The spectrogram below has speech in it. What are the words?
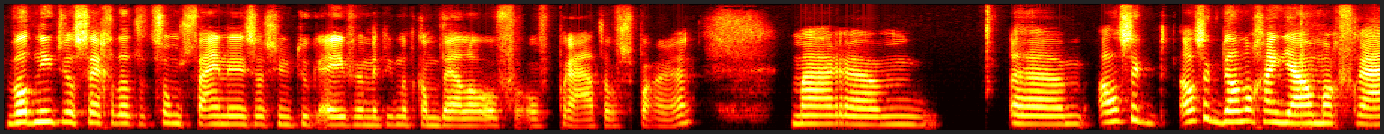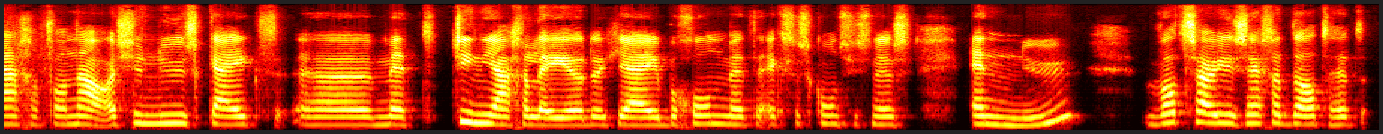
Wat niet wil zeggen dat het soms fijn is als je natuurlijk even met iemand kan bellen of, of praten of sparren. Maar um, um, als, ik, als ik dan nog aan jou mag vragen van, nou, als je nu eens kijkt uh, met tien jaar geleden dat jij begon met Access Consciousness en nu, wat zou je zeggen dat het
